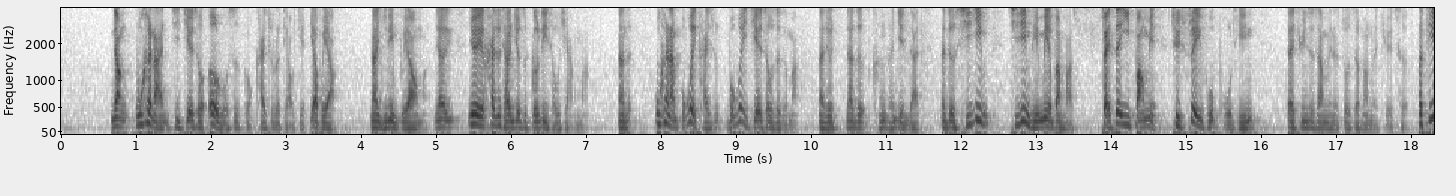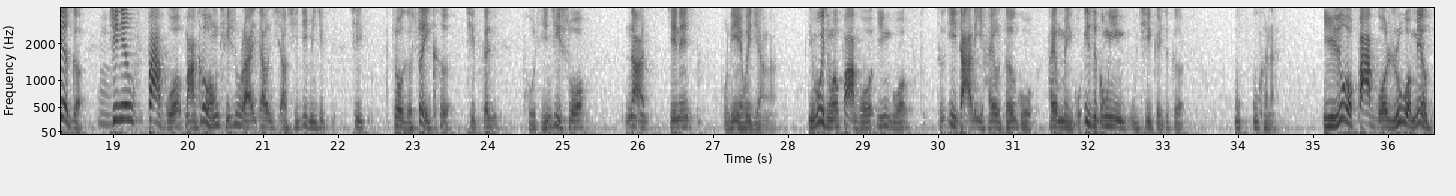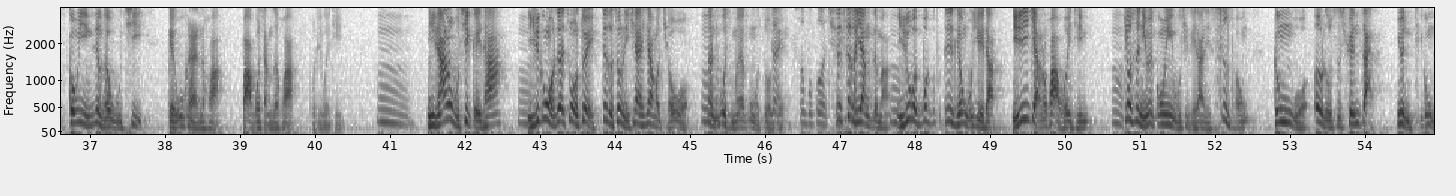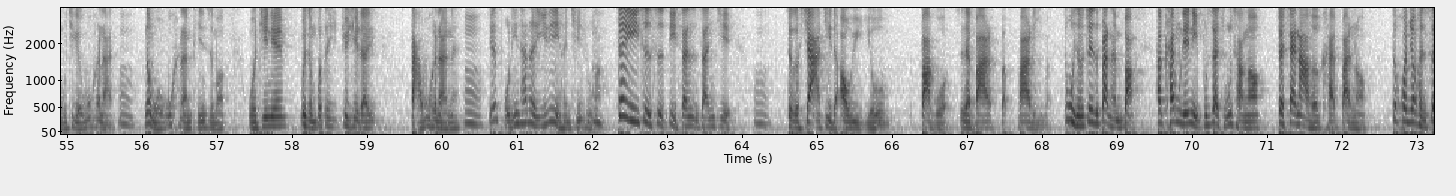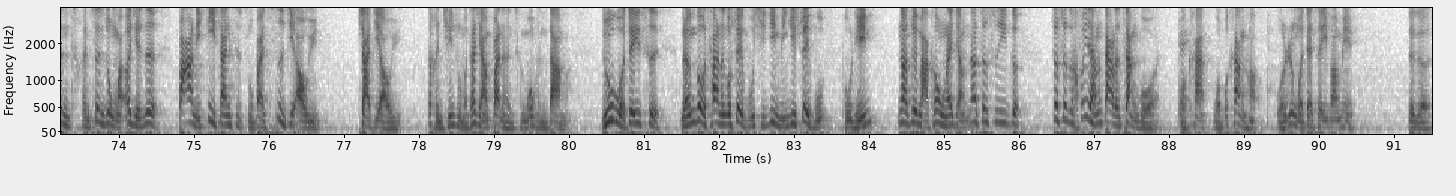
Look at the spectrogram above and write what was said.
让乌克兰去接受俄罗斯所开出的条件，要不要？那一定不要嘛，要因为开出条件就是割地投降嘛，那乌克兰不会开出不会接受这个嘛，那就那就很很简单，那就习近习近平没有办法在这一方面去说服普京在军事上面呢做这方面的决策。那第二个，今天法国马克龙提出来要要习近平去去做一个说客，去跟普京去说，那今天普京也会讲啊，你为什么法国、英国、这个意大利还有德国还有美国一直供应武器给这个？乌乌克兰，你如果法国如果没有供应任何武器给乌克兰的话，法国讲这话，普京会听。嗯，你拿了武器给他，你就跟我在作对。这个时候你现在向我求我，那你为什么要跟我作对？说不过去。是这个样子嘛？你如果不提供武器给他，你一讲的话我会听。嗯，就是你会供应武器给他，你视同跟我俄罗斯宣战，因为你提供武器给乌克兰。嗯，那我乌克兰凭什么？我今天为什么不再继续来？打乌克兰呢？嗯，其实普京他的一定很清楚嘛。这一次是第三十三届，嗯，这个夏季的奥运由法国是在巴巴巴黎嘛？为什么这次办很棒？他开幕典礼不是在主场哦，在塞纳河开办哦，这换句话很慎很慎重嘛，而且是巴黎第三次主办世界奥运，夏季奥运，那很清楚嘛，他想要办的很成功很大嘛。如果这一次能够他能够说服习近平去说服普京，那对马克龙来讲，那这是一个这是个非常大的战果。我看我不看好，我认为在这一方面，这个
